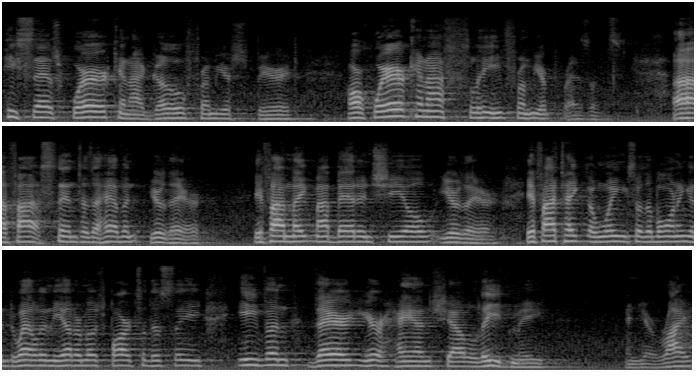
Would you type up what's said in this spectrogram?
he says, Where can I go from your spirit? Or where can I flee from your presence? Uh, if I ascend to the heaven, you're there. If I make my bed in Sheol, you're there. If I take the wings of the morning and dwell in the uttermost parts of the sea, even there your hand shall lead me, and your right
